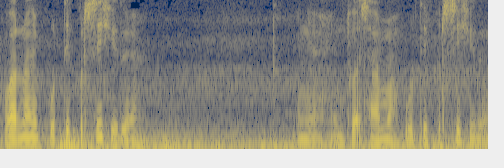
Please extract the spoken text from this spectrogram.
warnanya putih bersih gitu ya ya ini dua sama putih bersih gitu.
